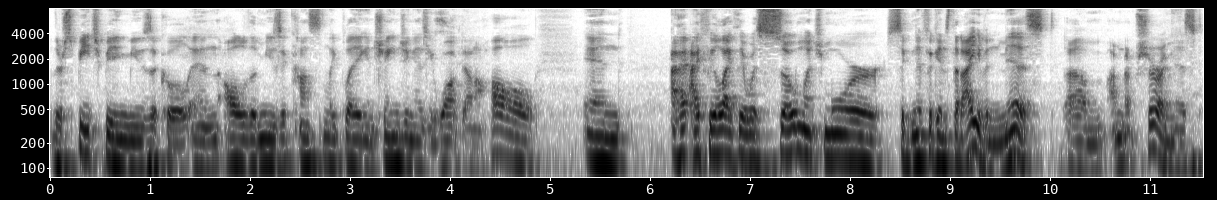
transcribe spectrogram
their speech being musical and all of the music constantly playing and changing as you walk down a hall. And I, I feel like there was so much more significance that I even missed. Um, I'm, I'm sure I missed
